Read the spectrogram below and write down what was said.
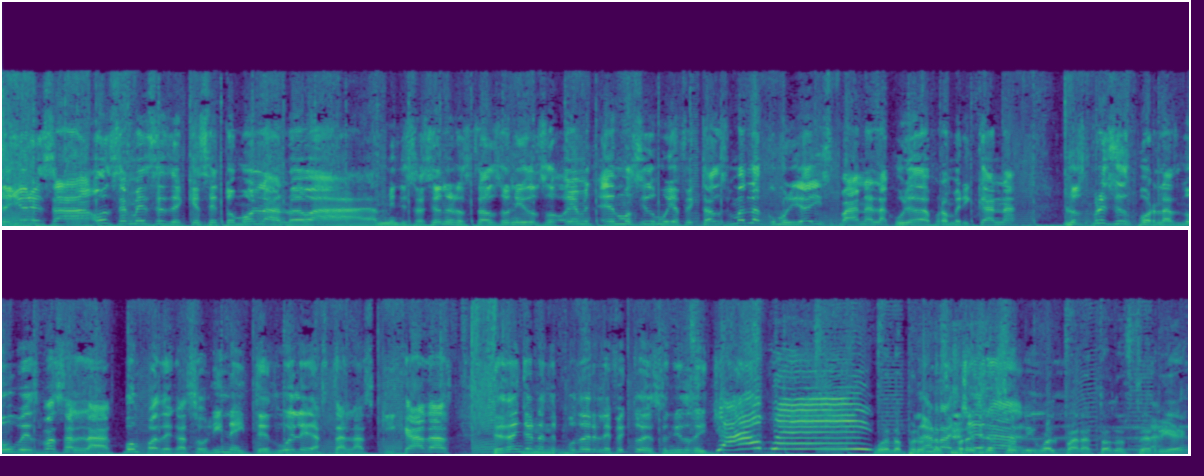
Señores, a 11 meses de que se tomó la nueva administración en los Estados Unidos, obviamente hemos sido muy afectados, más la comunidad hispana, la comunidad afroamericana, los precios por las nubes, vas a la pompa de gasolina y te duele hasta las quijadas, te dan ganas de Mm. poner el efecto de sonido de ¡Ya, güey! Bueno, pero La los ranchera- precios son igual para todos, ¿te ríe?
